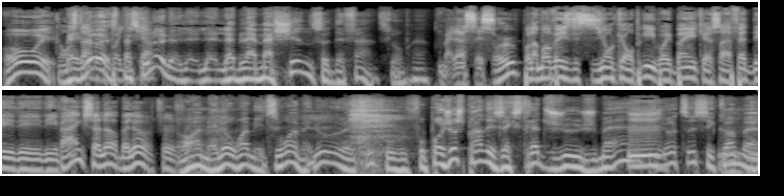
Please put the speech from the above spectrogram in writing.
Oh oui. Mais Constable là, parce que là, le- le- la, la machine se défend, tu comprends? Ben là, c'est sûr. Pour la mauvaise décision qu'ils ont prise, ils voient bien que ça a fait des, des, des vagues, ça, là. Ben là, tu sais, Ouais, mais là, ouais, mais tu vois, mais là, euh, tu sais, faut, faut pas juste prendre des extraits du jugement. Mm. puis là, tu sais, c'est comme, euh,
